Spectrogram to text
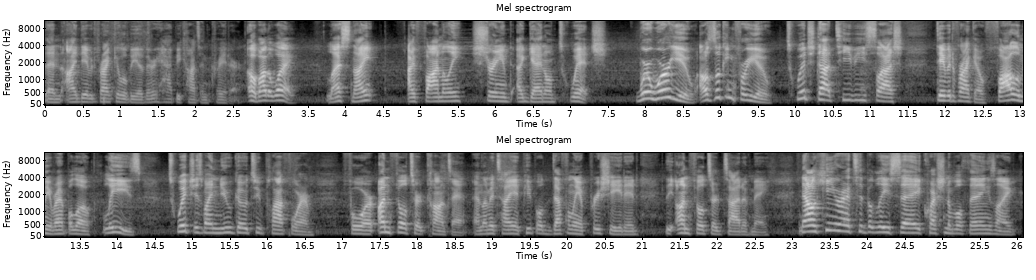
then I, David Franco, will be a very happy content creator. Oh, by the way, last night I finally streamed again on Twitch. Where were you? I was looking for you. Twitch.tv slash David Franco. Follow me right below, please. Twitch is my new go-to platform for unfiltered content. And let me tell you, people definitely appreciated the unfiltered side of me. Now here I typically say questionable things like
